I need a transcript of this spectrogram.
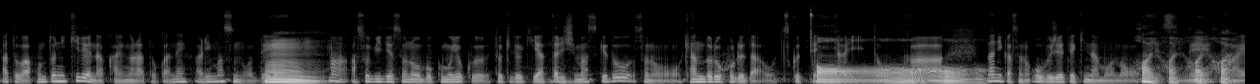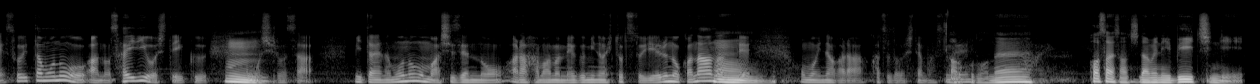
あとは本当に綺麗な貝殻とかねありますので、うん。まあ、遊びでその僕もよく時々やったりしますけどそのキャンドルホルダーを作ってみたりとか何かそのオブジェ的なものですはいはいはいねはい。はい。そういったものをあの再利用していくうん。面白さみたいなものもまあ自然の荒浜の恵みの一つと言えるのかななんてうん思いながら活動してますね。なるほどね。はい。笠井さんちなみにビーチに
